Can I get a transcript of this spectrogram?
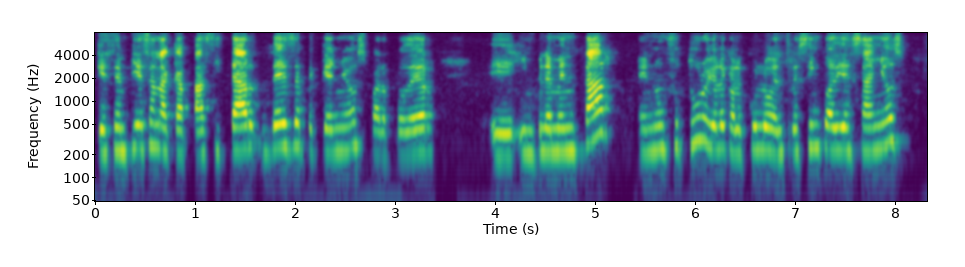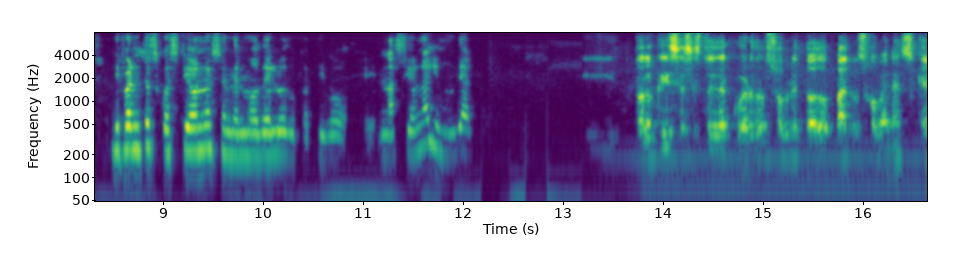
que se empiezan a capacitar desde pequeños para poder eh, implementar en un futuro, yo le calculo entre 5 a 10 años, diferentes cuestiones en el modelo educativo eh, nacional y mundial. Y todo lo que dices estoy de acuerdo, sobre todo para los jóvenes que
